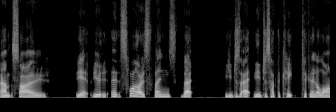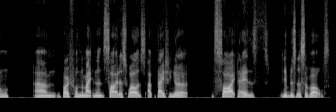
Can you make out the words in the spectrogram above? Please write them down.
Um, so yeah, you, it's one of those things that you just uh, you just have to keep ticking along, um, both on the maintenance side as well as updating your site as your business evolves.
